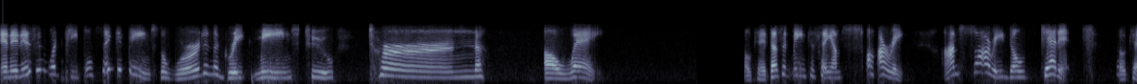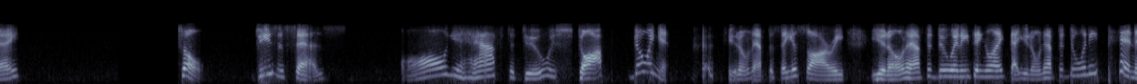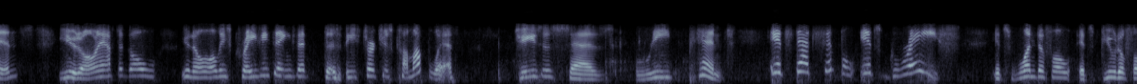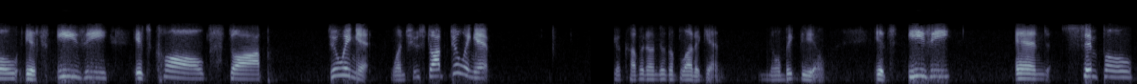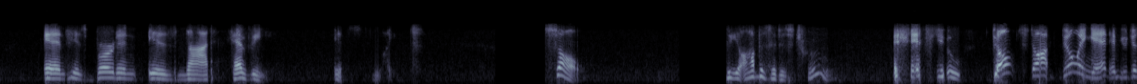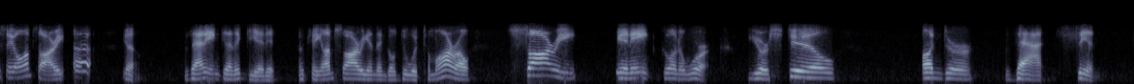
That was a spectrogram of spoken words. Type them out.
And it isn't what people think it means. The word in the Greek means to turn away. Okay, it doesn't mean to say, I'm sorry. I'm sorry, don't get it. Okay? So, Jesus says, all you have to do is stop doing it. you don't have to say you're sorry. You don't have to do anything like that. You don't have to do any penance. You don't have to go, you know, all these crazy things that these churches come up with. Jesus says, repent it's that simple. It's grace. It's wonderful. It's beautiful. It's easy. It's called stop doing it. Once you stop doing it, you're covered under the blood again. No big deal. It's easy and simple, and his burden is not heavy. It's light. So, the opposite is true. If you don't stop doing it, if you just say, "Oh, I'm sorry," uh, you know, that ain't gonna get it. Okay, I'm sorry, and then go do it tomorrow. Sorry, it ain't gonna work. You're still under that sin,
